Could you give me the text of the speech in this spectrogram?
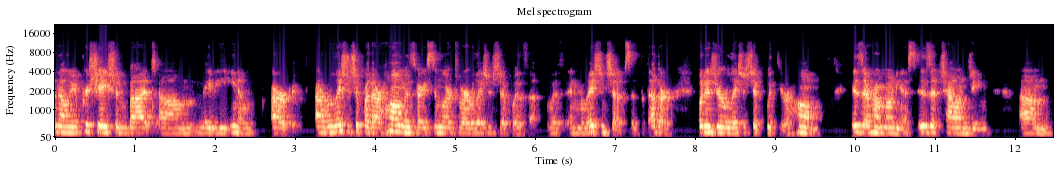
not only appreciation but um, maybe you know our our relationship with our home is very similar to our relationship with with in relationships with other. What is your relationship with your home? Is it harmonious? Is it challenging? Um,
